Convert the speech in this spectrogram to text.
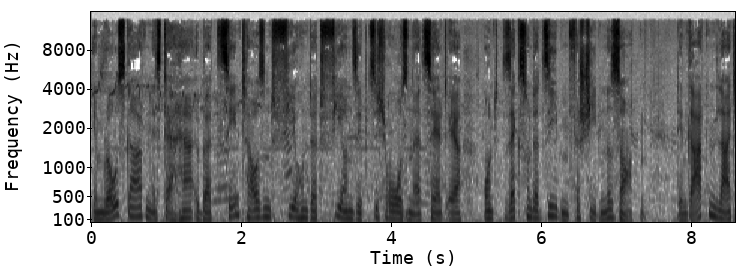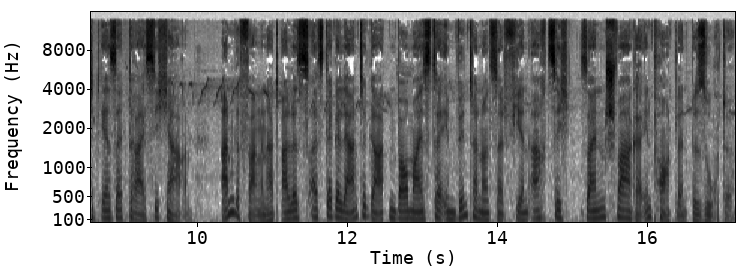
Im Rose Garden ist der Herr über 10.474 Rosen, erzählt er, und 607 verschiedene Sorten. Den Garten leitet er seit 30 Jahren. Angefangen hat alles, als der gelernte Gartenbaumeister im Winter 1984 seinen Schwager in Portland besuchte.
